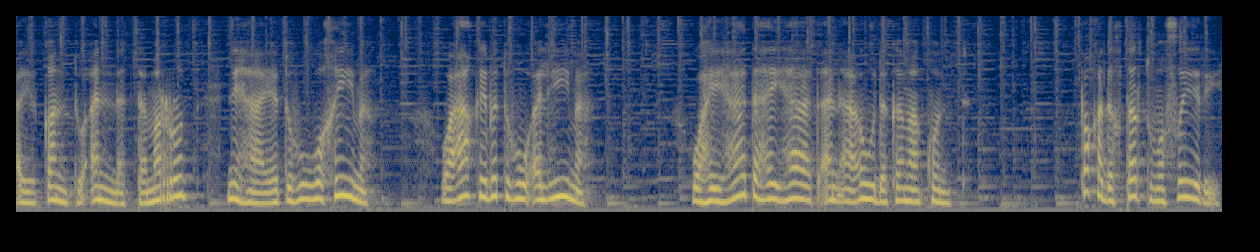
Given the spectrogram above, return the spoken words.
أيقنت أن التمرد نهايته وخيمة وعاقبته أليمة وهيهات هيهات أن أعود كما كنت. فقد اخترت مصيري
